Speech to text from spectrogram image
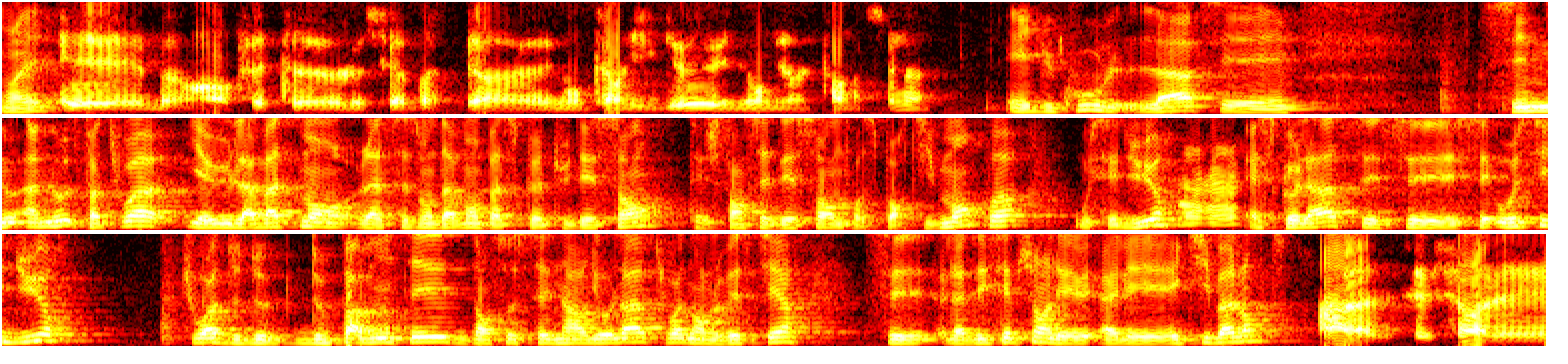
Ouais. et ben, en fait, euh, le Sébastien est monté en Ligue 2, et nous on est en National. Et du coup, là, c'est. C'est un autre. Enfin, tu vois, il y a eu l'abattement la saison d'avant parce que tu descends. Tu es censé descendre sportivement, quoi. Ou c'est dur. Mhm. Est-ce que là, c'est- aussi dur, tu vois, de ne de, de pas monter dans ce scénario-là, tu vois, dans le vestiaire? C'est La déception, elle est, elle est équivalente? Ah, la déception, elle est,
